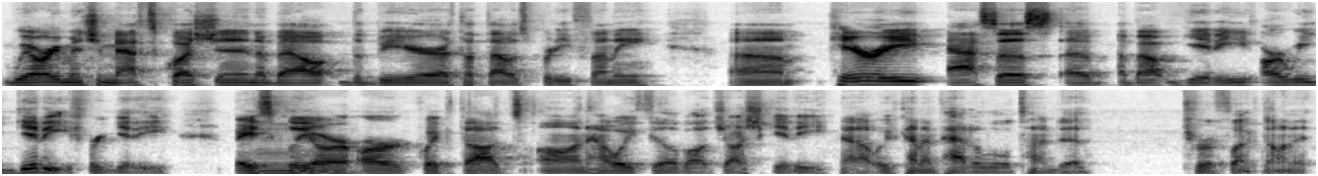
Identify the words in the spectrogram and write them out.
we already mentioned Matt's question about the beer. I thought that was pretty funny. Um, Carrie asks us uh, about Giddey. Are we giddy for Giddey? Basically, Mm. our, our quick thoughts on how we feel about Josh Giddey. Now we've kind of had a little time to to reflect on it.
